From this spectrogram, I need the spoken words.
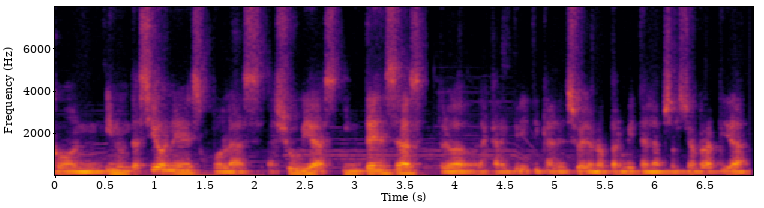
con inundaciones por las, las lluvias intensas, pero las características del suelo no permiten la absorción rápida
